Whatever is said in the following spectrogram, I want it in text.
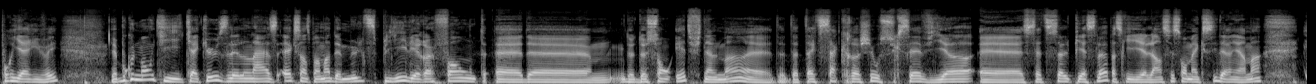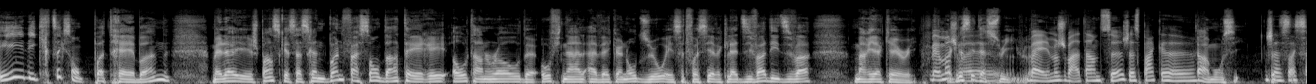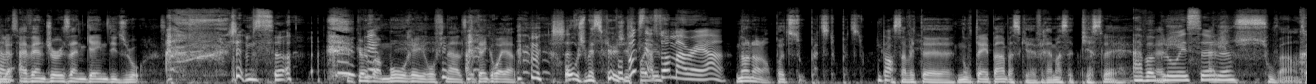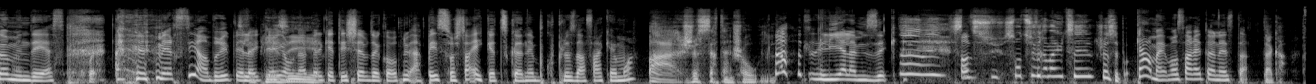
pour y arriver. Il y a beaucoup de monde qui, qui accuse Lil Nas X en ce moment de multiplier les refontes euh, de, de, de son hit finalement, euh, de, de peut-être s'accrocher au succès via euh, cette seule pièce-là parce qu'il a lancé son maxi dernièrement. Et les critiques sont pas très bonnes. Mais là, je pense que ça serait une bonne façon d'enterrer Old Town Road euh, au final avec un autre duo et cette fois-ci avec la diva des divas, Maria Carey. Ben, moi, je vais- à suivre. Ben, moi, je vais attendre ça. J'espère que ah, moi aussi. C'est ça le Avengers Endgame des duos. j'aime ça. Quelqu'un Mais- va mourir au final. C'est incroyable. oh, je m'excuse. Faut pas que ça soit Maria. Non, non, non, pas du tout, pas du tout, pas du tout. Bon. Ça va être euh, nos tympans parce que vraiment, cette pièce-là. Elle va blower ça, elle là. joue souvent. Comme une déesse. Merci, André Péloquet. On rappelle que tu es chef de contenu à Pace sur Star et que tu connais beaucoup plus d'affaires que moi, Ah, juste certaines choses. liées à la musique. Sont-tu sont-tu vraiment utiles? Je sais pas. Quand même, on s'arrête un instant. D'accord.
